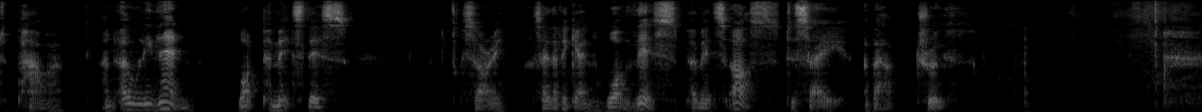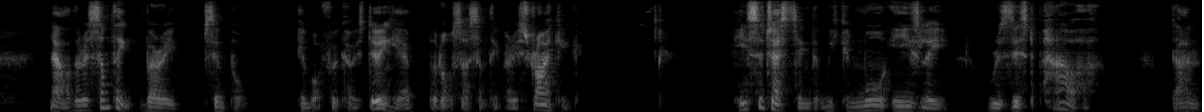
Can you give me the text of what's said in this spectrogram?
to power and only then what permits this, sorry, I'll say that again, what this permits us to say about truth. Now, there is something very simple in what Foucault is doing here, but also something very striking. He's suggesting that we can more easily resist power than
